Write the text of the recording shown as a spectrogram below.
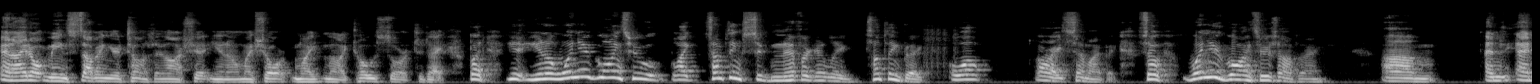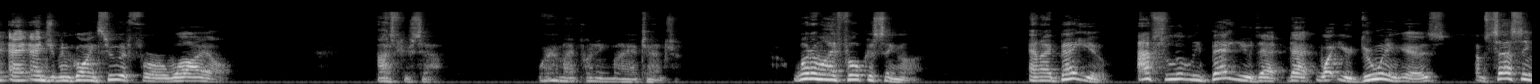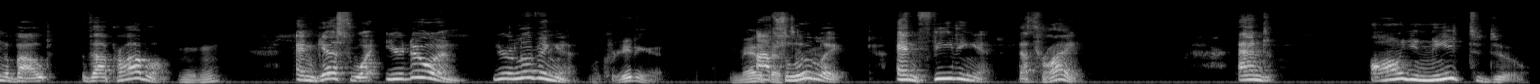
and I don't mean stubbing your toe and saying, "Oh shit," you know, my short, my my toes sore today. But you, you know, when you're going through like something significantly, something big. Well, all right, semi big. So when you're going through something, um, and, and and and you've been going through it for a while, ask yourself, where am I putting my attention? What am I focusing on? And I bet you, absolutely bet you that that what you're doing is obsessing about the problem. Mm-hmm. And guess what you're doing? You're living it. We're creating it. Manifesting it. Absolutely. And feeding it. That's right. And all you need to do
